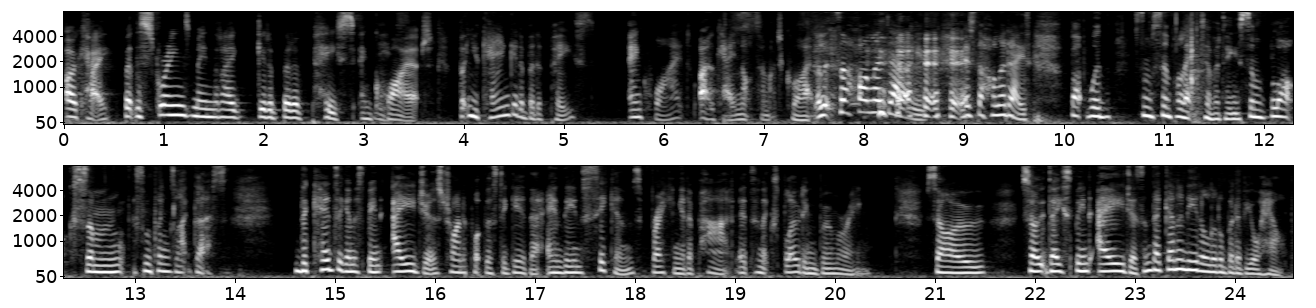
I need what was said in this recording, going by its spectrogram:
okay, but the screens mean that I get a bit of peace and quiet. But you can get a bit of peace and quiet. Okay, not so much quiet. Well, it's the holidays. it's the holidays. But with some simple activities, some blocks, some some things like this. The kids are going to spend ages trying to put this together and then seconds breaking it apart. It's an exploding boomerang. So so they spend ages and they're going to need a little bit of your help.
